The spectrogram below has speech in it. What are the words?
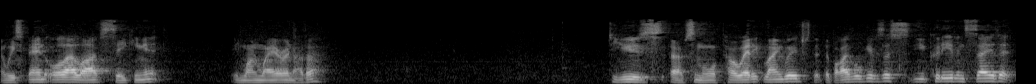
And we spend all our lives seeking it in one way or another. To use uh, some more poetic language that the Bible gives us, you could even say that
